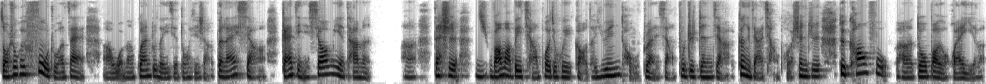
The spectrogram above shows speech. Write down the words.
总是会附着在啊我们关注的一些东西上。本来想赶紧消灭它们啊，但是往往被强迫就会搞得晕头转向，不知真假，更加强迫，甚至对康复啊都抱有怀疑了。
